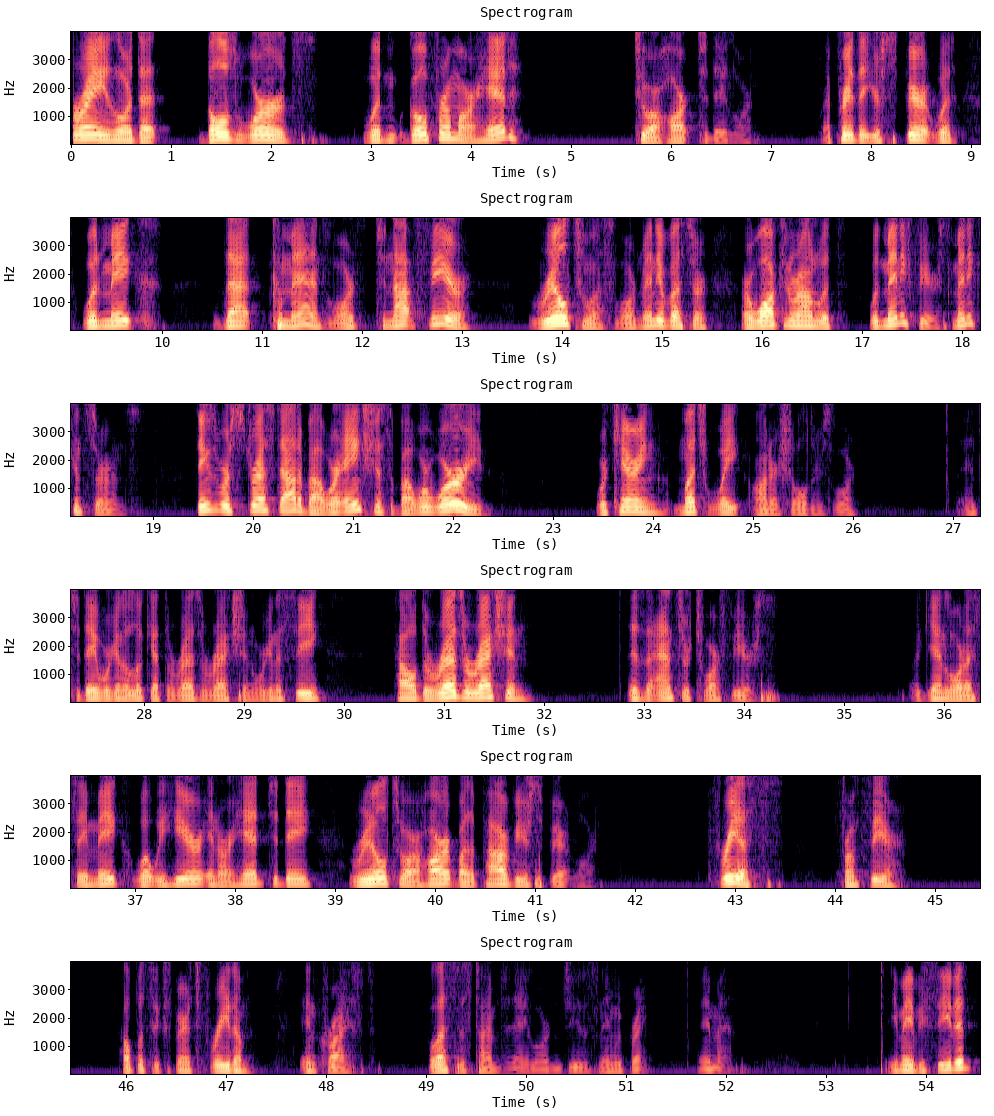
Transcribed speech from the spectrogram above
pray, Lord, that those words would go from our head to our heart today, Lord. I pray that your spirit would, would make that command, Lord, to not fear real to us, Lord. Many of us are, are walking around with, with many fears, many concerns, things we're stressed out about, we're anxious about, we're worried. We're carrying much weight on our shoulders, Lord. And today we're going to look at the resurrection. We're going to see how the resurrection is the answer to our fears. Again, Lord, I say, make what we hear in our head today real to our heart by the power of your Spirit, Lord. Free us from fear. Help us experience freedom in Christ. Bless this time today, Lord. In Jesus' name we pray. Amen. You may be seated.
